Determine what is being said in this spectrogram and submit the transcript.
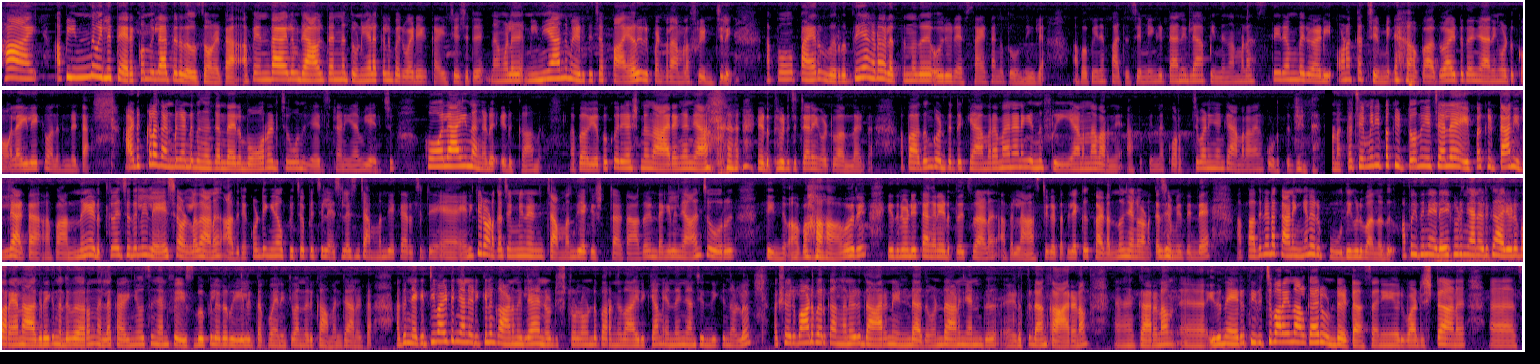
Hi അപ്പോൾ ഇന്ന് വലിയ തിരക്കൊന്നും ഇല്ലാത്തൊരു ദിവസമാണ് കേട്ടോ അപ്പോൾ എന്തായാലും രാവിലെ തന്നെ തുണിയലക്കലും പരിപാടിയൊക്കെ കഴിച്ച് വെച്ചിട്ട് നമ്മൾ മിനിയാന്ന് മേടിച്ച പയർ ഇരിപ്പുണ്ടല്ലോ നമ്മളെ ഫ്രിഡ്ജിൽ അപ്പോൾ പയർ വെറുതെ അങ്ങടെ വലത്തുന്നത് ഒരു രസമായിട്ട് അങ്ങ് തോന്നിയില്ല. അപ്പോൾ പിന്നെ പച്ചച്ചെമ്മീൻ കിട്ടാനില്ല. പിന്നെ നമ്മളെ സ്ഥിരം പരിപാടി ഉണക്കച്ചെമ്മീൻ. അപ്പോൾ അതുമായിട്ട് തന്നെ ഞാനിങ്ങോട്ട് കോലായിലേക്ക് വന്നിട്ടുണ്ട് കേട്ടോ അടുക്കള കണ്ട് കണ്ട് നിങ്ങൾക്ക് എന്തായാലും ബോറടിച്ചോ എന്ന് വിചാരിച്ചിട്ടാണ് ഞാൻ വിചാരിച്ചു കോലായി അങ്ങോട്ട് എടുക്കാമെന്ന് അപ്പോൾ അയ്യപ്പക്ക് ഒരു കഷ്ണം നാരങ്ങ ഞാൻ എടുത്തു പിടിച്ചിട്ടാണ് ഇങ്ങോട്ട് വന്നത് കേട്ടോ. അപ്പോൾ അതും കൊടുത്തിട്ട് ക്യാമറമാൻ ആണെങ്കിൽ ഇന്ന് ഫ്രീ ആണെന്നാണ് പറഞ്ഞത് അപ്പോൾ പിന്നെ കുറച്ച് പണി ഞാൻ ക്യാമറമാൻ കൊടുത്തിട്ടുണ്ട്. ഉണക്ക ചെമ്മീൻ ഇപ്പോൾ കിട്ടുമെന്ന് ചോദിച്ചാൽ ഇപ്പോൾ കിട്ടാനില്ല കേട്ടോ. അപ്പോൾ അന്നേ എടുത്തു വെച്ചതിൽ ലേശം ഉള്ളതാണ്. അതിനെക്കൊണ്ട് ഇങ്ങനെ ഒപ്പിച്ചൊപ്പിച്ച് ലേശം ലേശം ചമ്മന്തിയൊക്കെ അരച്ചിട്ട് എനിക്കൊരു ഉണക്ക ചെമ്മീൻ ചമ്മന്തിയൊക്കെ ഇഷ്ടമാണ് കേട്ടോ. അതുണ്ടെങ്കിൽ ഞാൻ ചോറ് തിന്നും. അപ്പോൾ ആ ഒരു ഇതിനു വേണ്ടിയിട്ട് അങ്ങനെ എടുത്തു വെച്ചതാണ്. അപ്പോൾ ലാസ്റ്റ് ഘട്ടത്തിലേക്ക് കടന്നു ഞങ്ങൾ ഉണക്ക ചെമ്മീത്തിന്റെ അപ്പോൾ അതിനിടക്കാണ് ഇങ്ങനെ ഒരു പൂതി കൂടി വന്നത്. അപ്പോൾ ഇതിനിടയിൽ കൂടി ഞാൻ ഒരു കാര്യം കൂടി പറയാൻ ആഗ്രഹിക്കുന്നുണ്ട്. വേറൊന്നല്ല കഴിഞ്ഞ ദിവസം ഞാൻ ഫേസ്ബുക്കിൽ ഒരു റീൽ ഇട്ടപ്പോൾ എനിക്ക് വന്നൊരു കമന്റാണ് കേട്ടോ അത് നെഗറ്റീവായിട്ട് ഞാൻ ഒരിക്കലും കാണുന്നില്ല. എന്നോട് ഇഷ്ടമുള്ളതുകൊണ്ട് പറഞ്ഞതായിരിക്കാം എന്നേ ഞാൻ ചിന്തിക്കുന്നുള്ളൂ. പക്ഷെ ഒരുപാട് പേർക്ക് അങ്ങനെ ഒരു ധാരണ ഉണ്ട് അതുകൊണ്ടാണ് ഞാൻ ഇത് എടുത്തിടാൻ കാരണം. കാരണം ഇത് നേരെ തിരിച്ച് പറയുന്ന ആൾക്കാരും ഉണ്ട് കേട്ടോ സനി ഒരുപാട് ഇഷ്ടമാണ്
